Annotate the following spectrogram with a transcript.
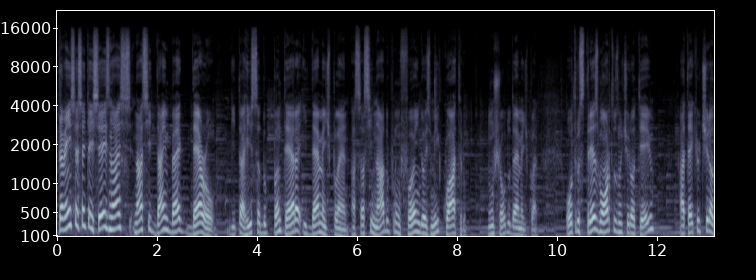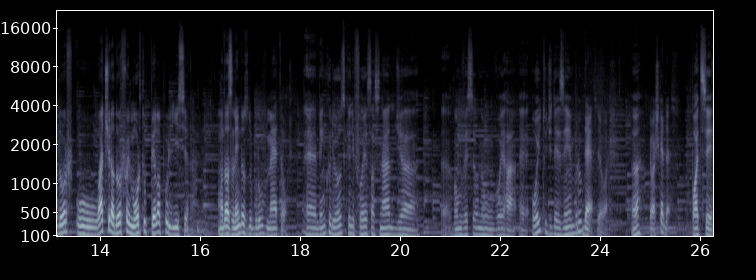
Também em 66 nasce, nasce Dimebag Darrell, guitarrista do Pantera e Damage Plan, assassinado por um fã em 2004, num show do Damage Plan. Outros três mortos no tiroteio, até que o, tirador, o atirador foi morto pela polícia. Uma das lendas do groove metal. É bem curioso que ele foi assassinado dia. é, vamos ver se eu não vou errar. É 8 de dezembro. 10, eu acho. Hã? Eu acho que é 10. Pode ser.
